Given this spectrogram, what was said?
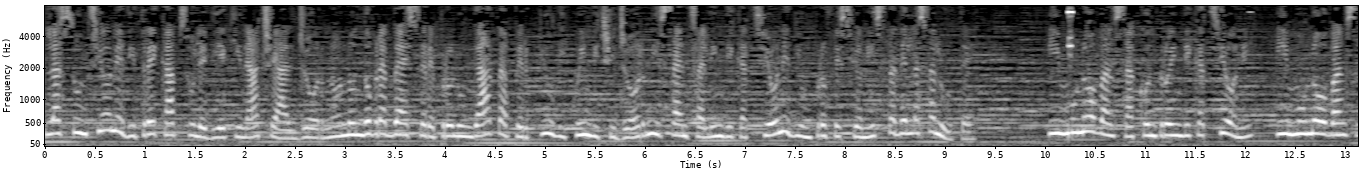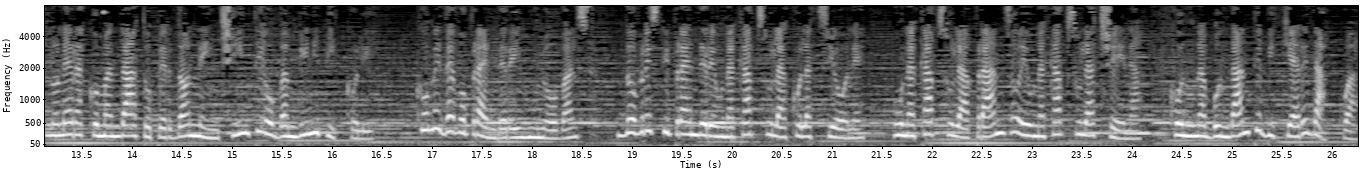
L'assunzione di 3 capsule di echinacea al giorno non dovrebbe essere prolungata per più di 15 giorni senza l'indicazione di un professionista della salute. Immunovans ha controindicazioni? Immunovans non è raccomandato per donne incinte o bambini piccoli. Come devo prendere Immunovans? Dovresti prendere una capsula a colazione, una capsula a pranzo e una capsula a cena, con un abbondante bicchiere d'acqua.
